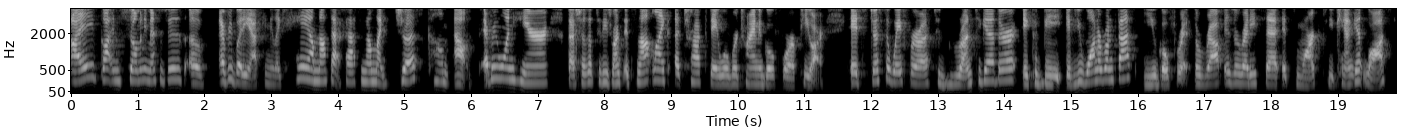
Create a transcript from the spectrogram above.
I've gotten so many messages of everybody asking me like, Hey, I'm not that fast. And I'm like, just come out. Everyone here that shows up to these runs, it's not like a track day where we're trying to go for a PR. It's just a way for us to run together. It could be, if you want to run fast, you go for it. The route is already set. It's marked. You can't get lost.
